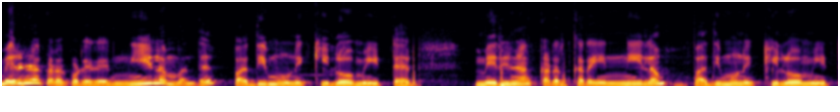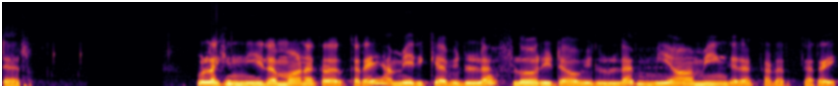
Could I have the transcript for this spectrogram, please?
மெரினா கடற்கரையோட நீளம் வந்து பதிமூணு கிலோமீட்டர் மெரினா கடற்கரையின் நீளம் பதிமூணு கிலோமீட்டர் உலகின் நீளமான கடற்கரை அமெரிக்காவில் உள்ள ஃப்ளோரிடாவில் உள்ள மியாமிங்கிற கடற்கரை.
